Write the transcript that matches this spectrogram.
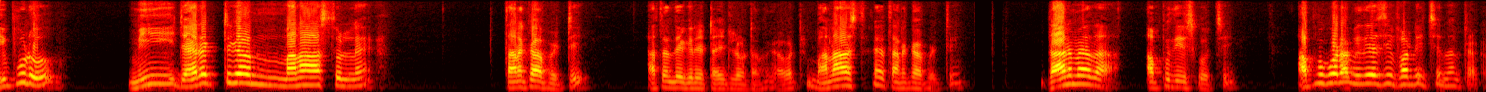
ఇప్పుడు మీ డైరెక్ట్గా మన ఆస్తుల్నే తనఖా పెట్టి అతని దగ్గరే టైటిల్ ఉంటుంది కాబట్టి మన ఆస్తినే తనఖా పెట్టి దాని మీద అప్పు తీసుకొచ్చి అప్పు కూడా విదేశీ ఫండ్ ఇచ్చిందంటాడు.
